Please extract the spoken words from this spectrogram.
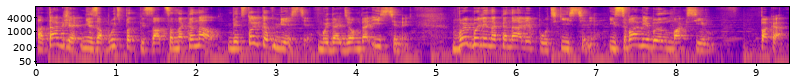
А также не забудь подписаться на канал, ведь только вместе мы дойдем до истины. Вы были на канале Путь к истине и с вами был Максим. Пока.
